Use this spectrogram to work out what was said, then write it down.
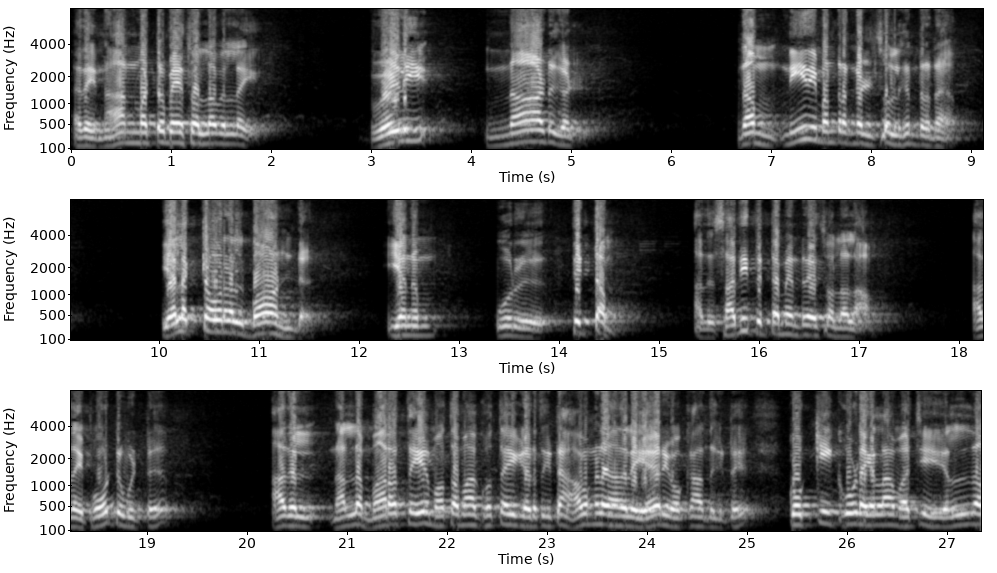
அதை நான் மட்டுமே சொல்லவில்லை. வெளி நாடுகள் நம் நீதிமன்றங்கள் சொல்கின்றன. எலக்டோரல் பாண்ட் எனும் ஒரு திட்டம் அது சதி திட்டம் என்றே சொல்லலாம். அதை போட்டுவிட்டு அதில் நல்ல மரத்தையே மொத்தமாக குத்தகைக்கு எடுத்துக்கிட்டு அவங்களும் அதில் ஏறி உக்காந்துக்கிட்டு கொக்கி கூடையெல்லாம் வச்சு எல்லா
